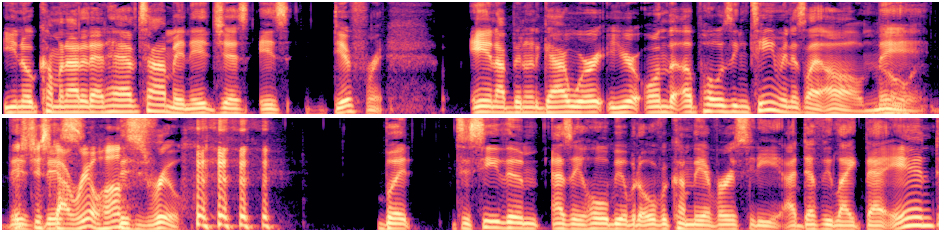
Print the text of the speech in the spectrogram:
you know, coming out of that halftime, and it just is different. And I've been on a guy where you're on the opposing team, and it's like, oh man, this just got real, huh? This is real. but to see them as a whole be able to overcome the adversity, I definitely like that. And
